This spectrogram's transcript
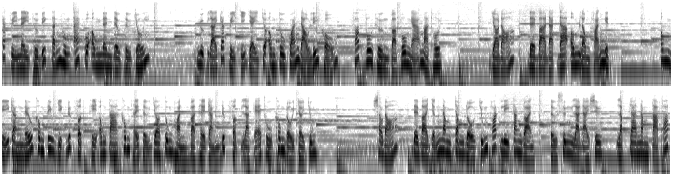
Các vị này thừa biết tánh hung ác của ông nên đều từ chối. Ngược lại các vị chỉ dạy cho ông tu quán đạo lý khổ, pháp vô thường và vô ngã mà thôi. Do đó, đề bà Đạt Đa ông lòng phản nghịch. Ông nghĩ rằng nếu không tiêu diệt Đức Phật thì ông ta không thể tự do tung hoành và thề rằng Đức Phật là kẻ thù không đội trời chung. Sau đó, Đề bà dẫn 500 độ chúng thoát ly tăng đoạn, tự xưng là đại sư, lập ra năm tà pháp,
